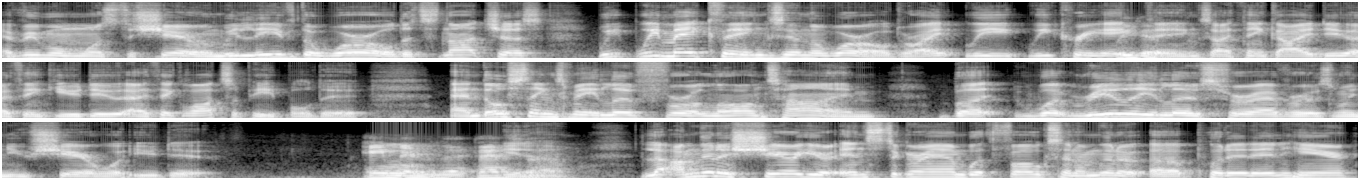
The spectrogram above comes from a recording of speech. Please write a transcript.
everyone wants to share. When we leave the world, it's not just we, we make things in the world, right? We we create We things. I think I do. I think you do. I think lots of people do. And those things may live for a long time, but what really lives forever is when you share what you do. Amen to that. That's You right. know. I'm gonna share your Instagram with folks, and I'm gonna uh, put it in here.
